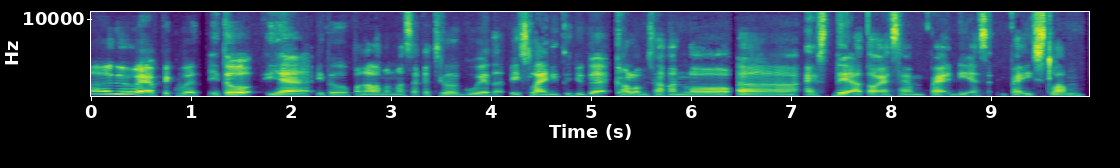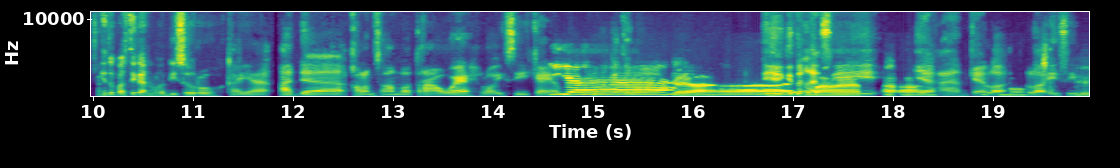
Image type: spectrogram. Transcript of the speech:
aduh epic banget itu ya itu pengalaman masa kecil gue tapi selain itu juga kalau misalkan lo eh, SD atau SMP di SMP Islam itu pasti kan lo disuruh kayak ada kalau misalkan lo traweh lo isi kayak Iya. buku gitu loh Ya. Iya gitu itu gak banget. sih? Uh-uh. Iya kan? Kayak lo lo isi buku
